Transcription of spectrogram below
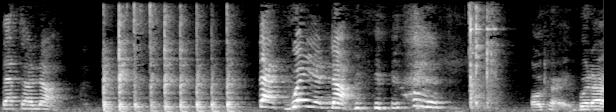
That's enough. That's way enough. Okay, but I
